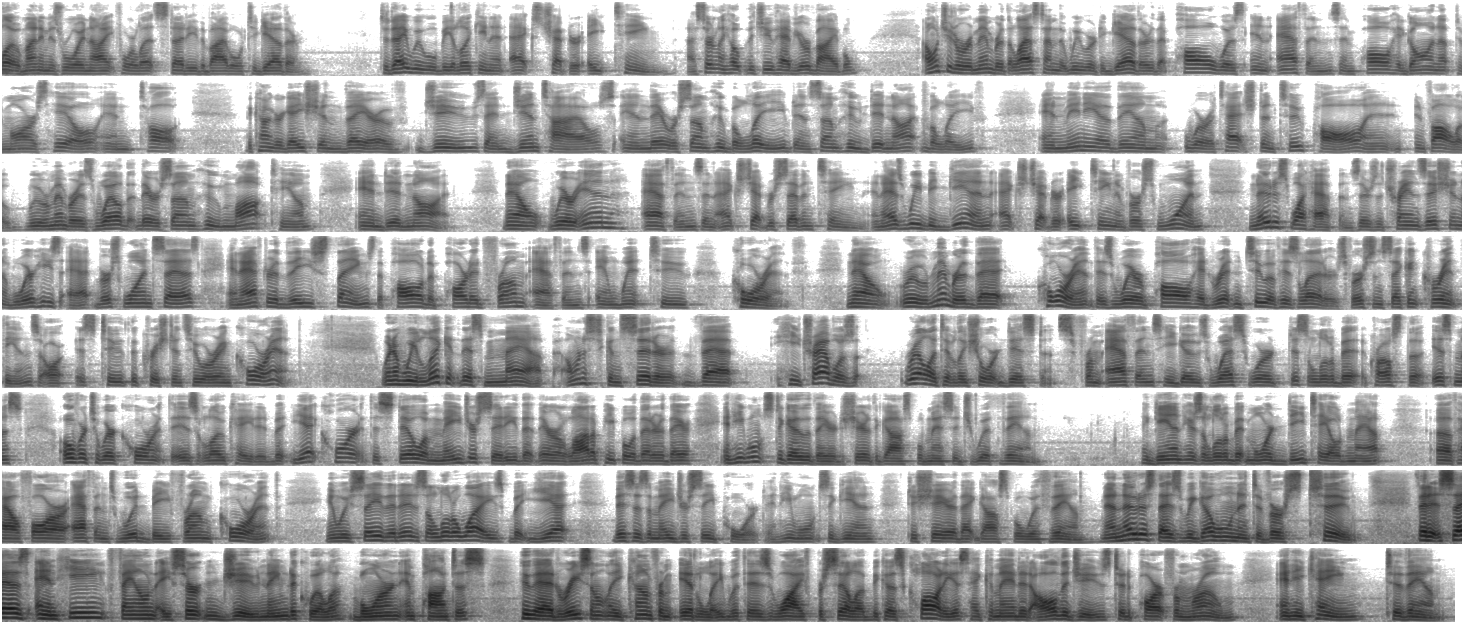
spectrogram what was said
Hello, my name is Roy Knight for Let's Study the Bible Together. Today we will be looking at Acts chapter 18. I certainly hope that you have your Bible. I want you to remember the last time that we were together that Paul was in Athens and Paul had gone up to Mars Hill and taught the congregation there of Jews and Gentiles, and there were some who believed and some who did not believe and many of them were attached unto Paul and, and followed. We remember as well that there are some who mocked him and did not. Now, we're in Athens in Acts chapter 17, and as we begin Acts chapter 18 and verse 1, notice what happens. There's a transition of where he's at. Verse 1 says, And after these things, that Paul departed from Athens and went to Corinth. Now, remember that Corinth is where Paul had written two of his letters. First and Second Corinthians are, is to the Christians who are in Corinth. Whenever we look at this map, I want us to consider that he travels relatively short distance. From Athens, he goes westward just a little bit across the isthmus over to where Corinth is located. But yet, Corinth is still a major city, that there are a lot of people that are there, and he wants to go there to share the gospel message with them. Again, here's a little bit more detailed map of how far Athens would be from Corinth. And we see that it is a little ways, but yet this is a major seaport, and he wants again to share that gospel with them. Now, notice that as we go on into verse 2, that it says, And he found a certain Jew named Aquila, born in Pontus, who had recently come from Italy with his wife Priscilla because Claudius had commanded all the Jews to depart from Rome, and he came to them.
